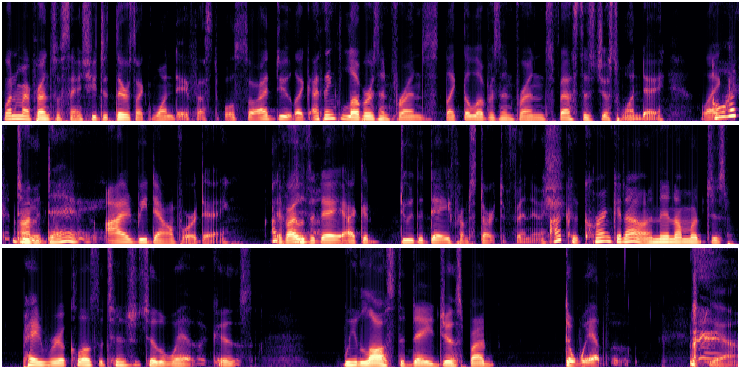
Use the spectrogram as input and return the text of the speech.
One of my friends was saying she did. There's like one day festivals, so I do like I think Lovers and Friends, like the Lovers and Friends Fest, is just one day. Like oh, I could do I'm- a day. I'd be down for a day. I if I was a day, I could do the day from start to finish. I could crank it out, and then I'm gonna just pay real close attention to the weather because we lost the day just by the weather. yeah,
